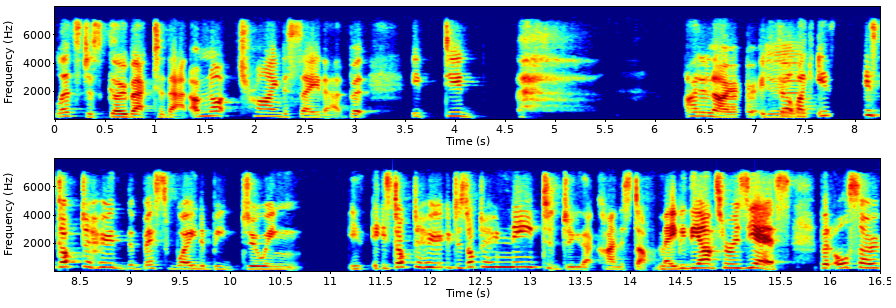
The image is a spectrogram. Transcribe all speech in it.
Let's just go back to that. I'm not trying to say that but it did i don't know. It Yeah. felt like is is doctor who the best way to be doing is, is Doctor Who does Doctor Who need to do that kind of stuff? Maybe the answer is yes, but also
